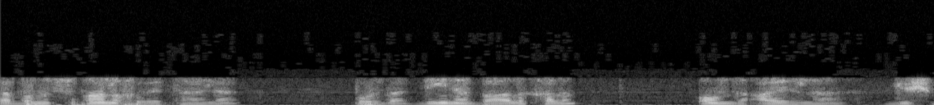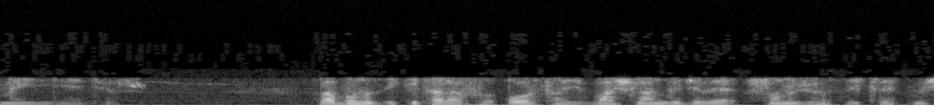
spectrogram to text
Rabbimiz Subhanahu ve Teala burada dine bağlı kalın onda ayrılığa düşmeyin diye diyor. Rabbimiz iki tarafı, ortayı, başlangıcı ve sonucu zikretmiş.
